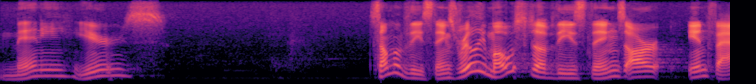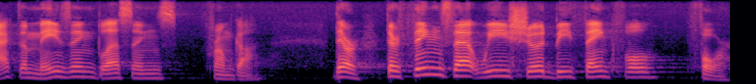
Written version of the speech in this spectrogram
many years. Some of these things, really most of these things, are in fact, amazing blessings from God. They're, they're things that we should be thankful for,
